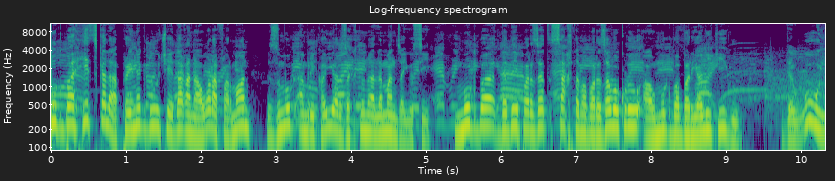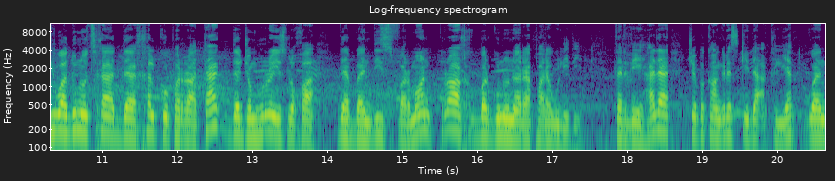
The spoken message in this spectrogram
موږ به هیڅکله پرې نږدو چې دغه ناوړه فرمان زموږ امریکایي ارزښتونه له منځه یوسي موږ به د دې پر ضد سخته مبارزه وکړو او موږ به بریالي کیږو. د اوو هیوادونو څخه د خلکو پر راتګ د جمهور رئیس لخوا د بندیز فرمان پراخ غبرګونونه راپارولي دي تر دې حده چې په کانګرس کې د اقلیت ګوند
